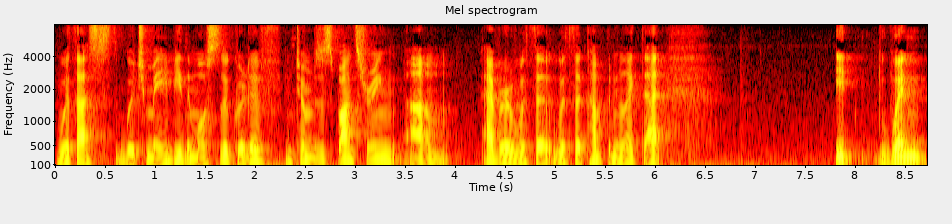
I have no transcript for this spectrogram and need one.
with us, which may be the most lucrative in terms of sponsoring um, ever with a with a company like that. It when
